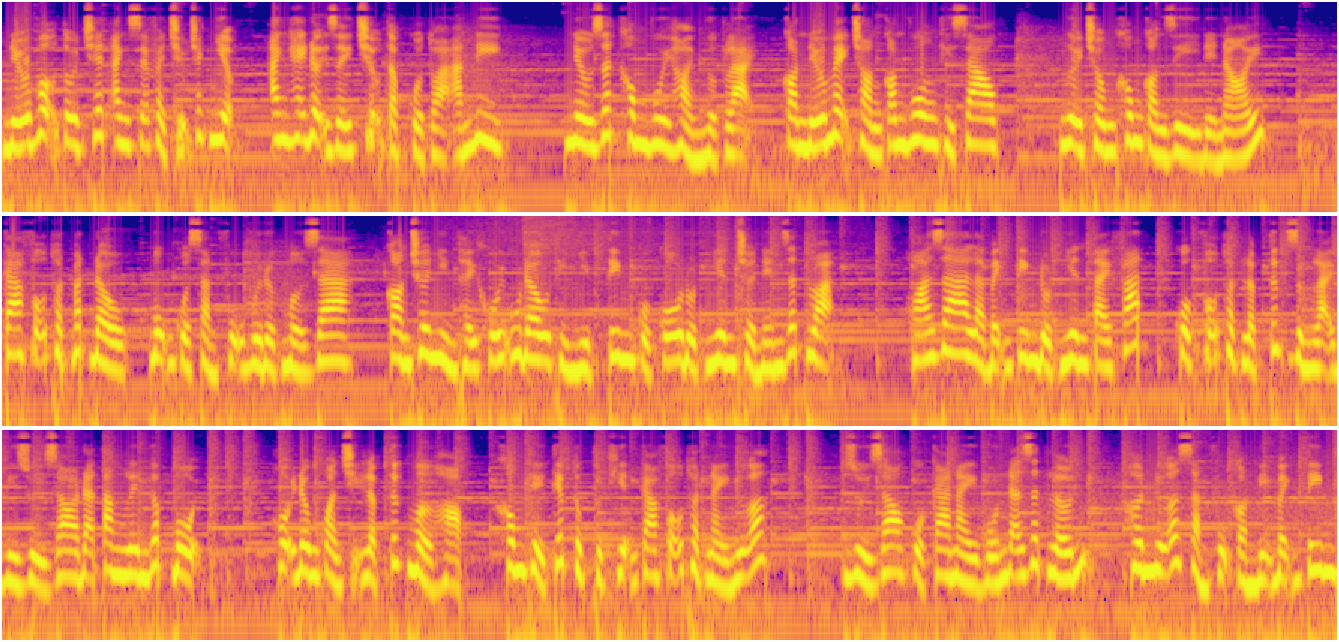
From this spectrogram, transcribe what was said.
Nếu vợ tôi chết anh sẽ phải chịu trách nhiệm, anh hãy đợi giấy triệu tập của tòa án đi. Nêu rất không vui hỏi ngược lại, còn nếu mẹ tròn con vuông thì sao? Người chồng không còn gì để nói. Ca phẫu thuật bắt đầu, bụng của sản phụ vừa được mở ra, còn chưa nhìn thấy khối u đâu thì nhịp tim của cô đột nhiên trở nên rất loạn. Hóa ra là bệnh tim đột nhiên tái phát, cuộc phẫu thuật lập tức dừng lại vì rủi ro đã tăng lên gấp bội. Hội đồng quản trị lập tức mở họp, không thể tiếp tục thực hiện ca phẫu thuật này nữa. Rủi ro của ca này vốn đã rất lớn, hơn nữa sản phụ còn bị bệnh tim,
